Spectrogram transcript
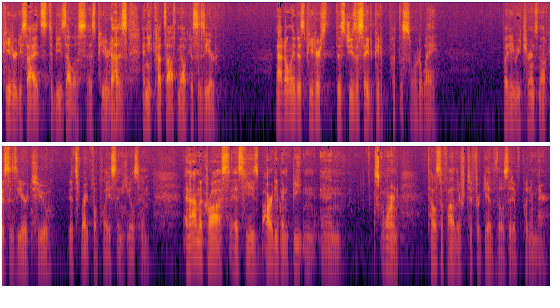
Peter decides to be zealous, as Peter does, and he cuts off Malchus's ear. Not only does Peter does Jesus say to Peter, put the sword away, but he returns Malchus's ear to its rightful place and heals him. And on the cross, as he's already been beaten and scorned, tells the Father to forgive those that have put him there.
